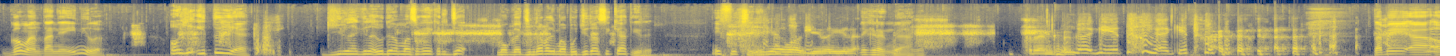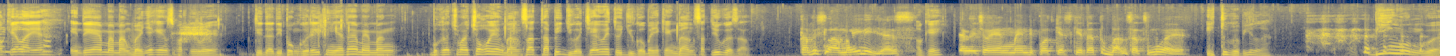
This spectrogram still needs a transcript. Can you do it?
gue mantannya ini loh. Oh ya itu ya. Gila gila udah masuk aja kerja. Mau gaji berapa 50 juta sikat gitu. Ini fix ini. iya wah gila gila. Ini keren banget. Keren keren. Enggak gitu, enggak gitu. Tapi eh, oke lah ya. Intinya memang banyak yang seperti lu ya. Tidak dipungkiri ternyata memang bukan cuma cowok yang bangsat tapi juga cewek tuh juga banyak yang bangsat juga Sal. Tapi selama ini Jas, Oke. cewek-cewek yang main di podcast kita tuh bangsat semua ya. Itu gue bilang. Bingung gue.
